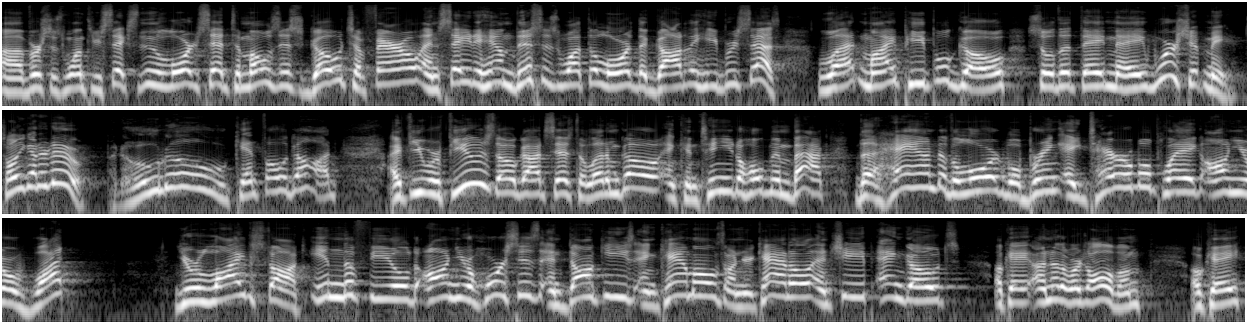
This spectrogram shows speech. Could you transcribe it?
Uh, verses 1 through 6. Then the Lord said to Moses, Go to Pharaoh and say to him, This is what the Lord, the God of the Hebrews, says Let my people go so that they may worship me. That's all you got to do. But oh no, can't follow God. If you refuse, though, God says to let them go and continue to hold them back, the hand of the Lord will bring a terrible plague on your what? Your livestock in the field, on your horses and donkeys and camels, on your cattle and sheep and goats. Okay, in other words, all of them Okay?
